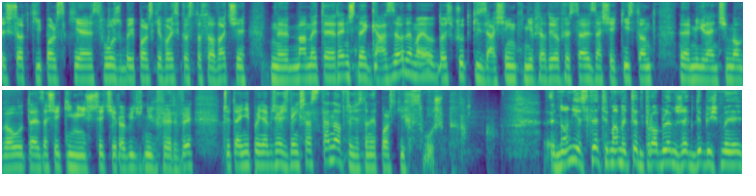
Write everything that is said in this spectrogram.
y, środki polskie służby i polskie wojsko stosować? Y, Mamy te ręczne gazy, one mają dość krótki zasięg, nie przelatują przez całe zasieki, stąd e, migranci mogą te zasieki niszczyć i robić w nich wyrwy. Czy tutaj nie powinna być jakaś większa stanowczość ze strony polskich służb? No niestety mamy ten problem, że gdybyśmy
